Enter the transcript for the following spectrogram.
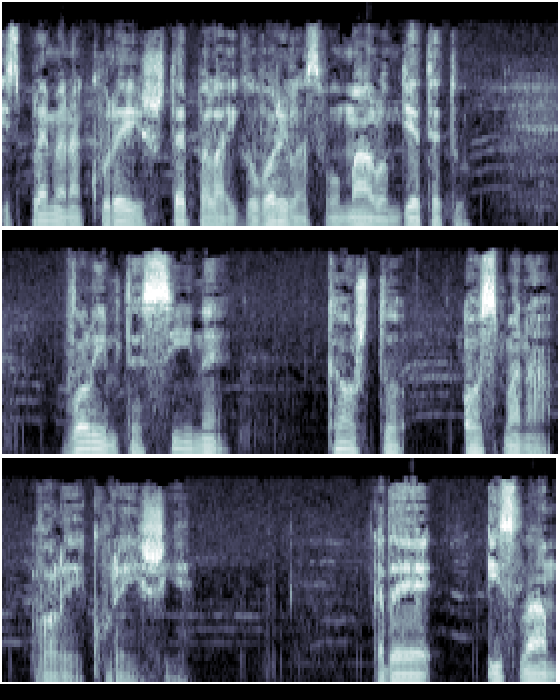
iz plemena Kureji štepala i govorila svom malom djetetu, volim te sine kao što Osmana vole Kurejšije. Kada je Islam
